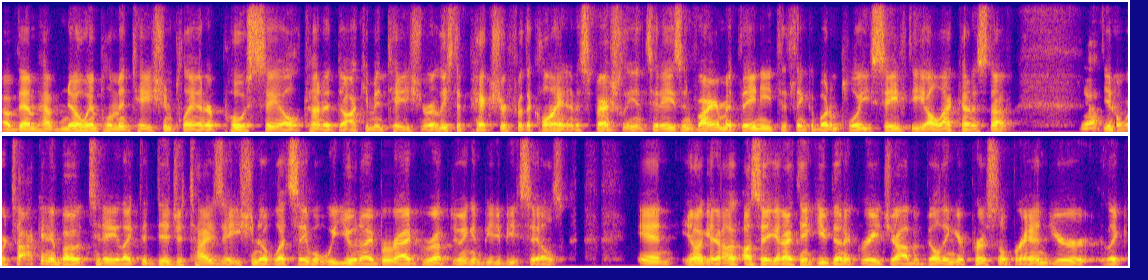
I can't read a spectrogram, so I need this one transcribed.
of them have no implementation plan or post sale kind of documentation or at least a picture for the client. And especially in today's environment, they need to think about employee safety, all that kind of stuff. Yeah. You know we're talking about today like the digitization of let's say what we you and i brad grew up doing in b2b sales. And you know again I'll, I'll, say again i think you've done a great job of building your personal brand. You're like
